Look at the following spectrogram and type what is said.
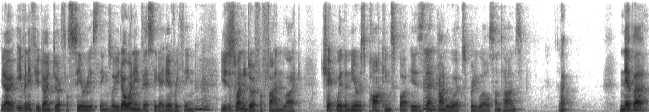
you know, even if you don't do it for serious things or you don't want to investigate everything, mm-hmm. you just want to do it for fun, like check where the nearest parking spot is. That mm. kind of works pretty well sometimes. Like, never,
